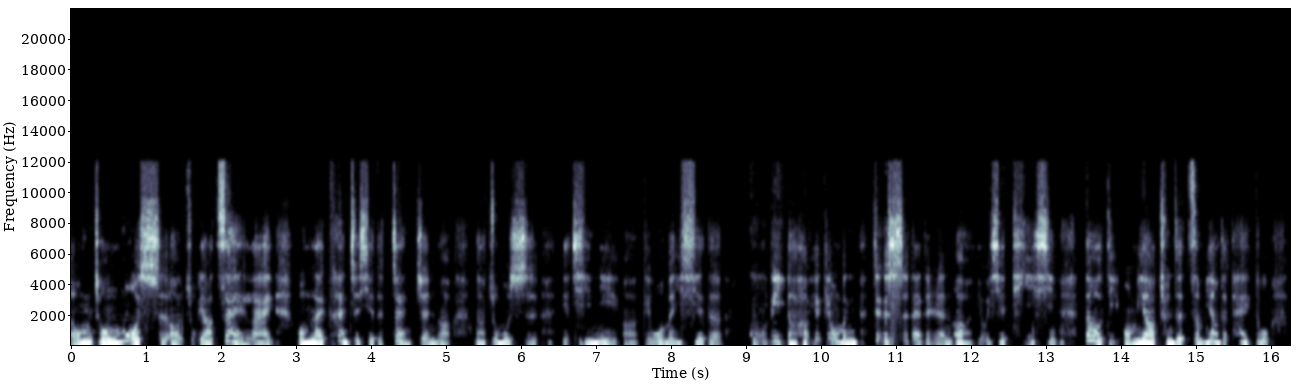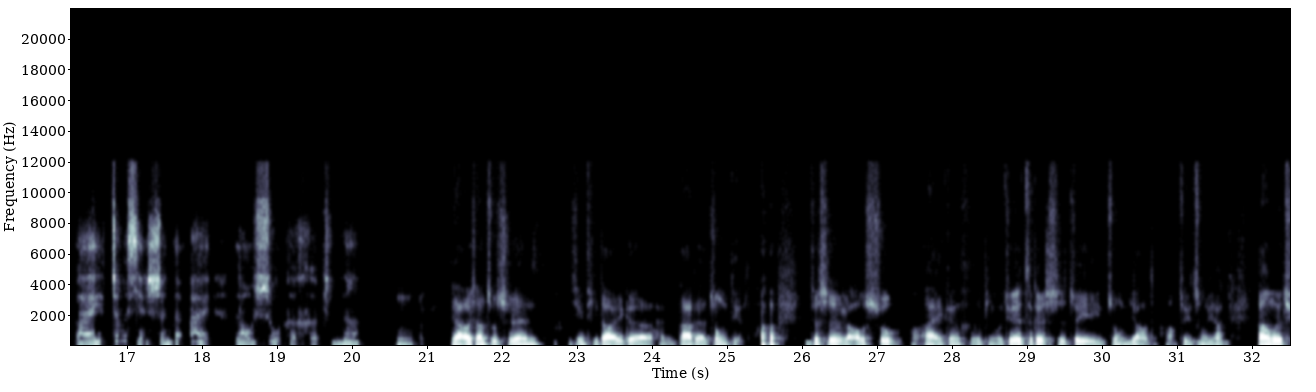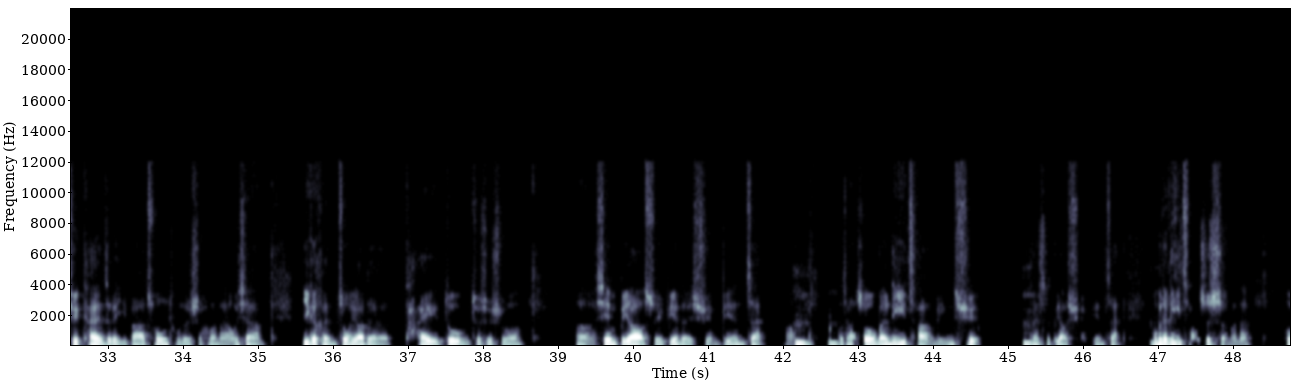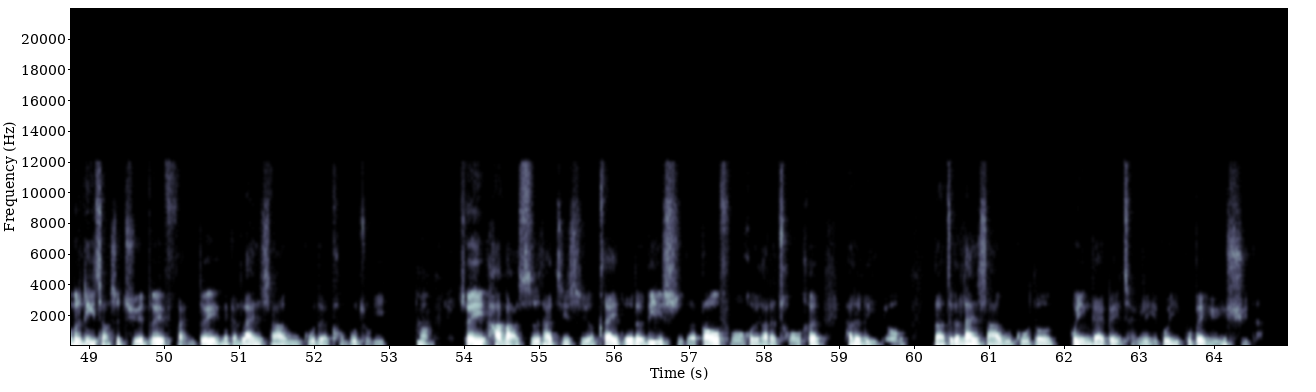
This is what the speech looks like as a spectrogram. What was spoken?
我们从末世啊，主要再来，我们来看这些的战争啊。那朱牧师也请你啊，给我们一些的鼓励啊，也给我们这个世代的人啊，有一些提醒。到底我们要存着怎么样的态度来彰显神的爱、饶恕和和平呢？嗯，呀，我想主持人。已经提到一个很大的重点，呵呵，就是饶恕啊、爱跟和平。我觉得这个是最重要的啊，最重要。当我们去看这个以巴冲突的时候呢，我想一个很重要的态度就是说，呃，先不要随便的选边站啊。我常说我们立场明确，但是不要选边站。我们的立场是什么呢？我们的立场是绝对反对那个滥杀无辜的恐怖主义啊，所以哈马斯他即使有再多的历史的包袱或者他的仇恨，他的理由，那这个滥杀无辜都不应该被承认，也不不被允许的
